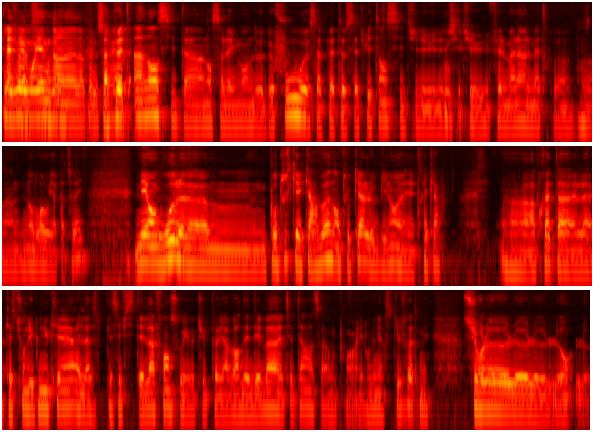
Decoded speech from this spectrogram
Et la durée moyenne d'un panneau solaire Ça peut être un an si tu as un ensoleillement de, fou, ça peut être 7-8 ans si tu, si tu fais le malin à le mettre dans un endroit où il n'y a pas de soleil. Mais en gros, pour tout ce qui est carbone, en tout cas, le bilan est très clair. après, tu as la question du nucléaire et de la spécificité de la France, où tu peux y avoir des débats, etc. Ça, on pourra y revenir si tu le souhaites. Mais sur l'impact le,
